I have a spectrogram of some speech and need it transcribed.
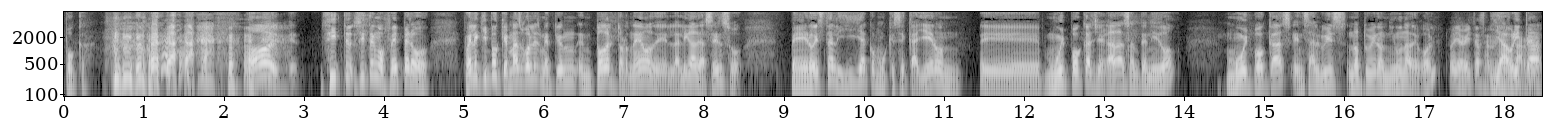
Poca. no, sí, sí tengo fe, pero fue el equipo que más goles metió en, en todo el torneo de la Liga de Ascenso. Pero esta liguilla como que se cayeron. eh, muy pocas llegadas han tenido. Muy pocas. En San Luis no tuvieron ni una de gol. No, y ahorita San Luis Y ahorita,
